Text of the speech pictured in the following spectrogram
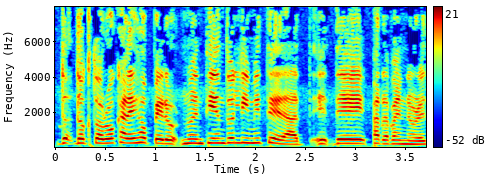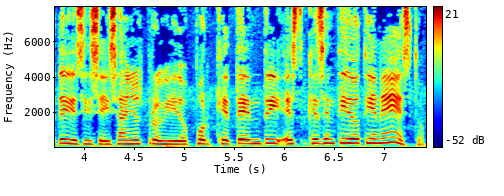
Do- doctor Bocarejo, pero no entiendo el límite de edad eh, de para menores de 16 años prohibido. ¿Por qué tendría, es, qué sentido tiene esto?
